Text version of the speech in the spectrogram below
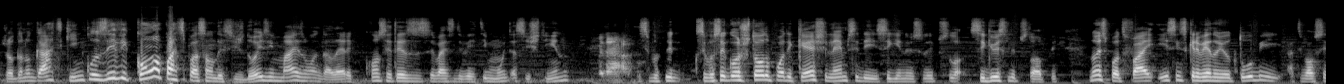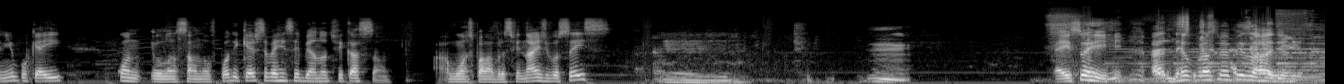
jogando Gartic, inclusive com a participação desses dois e mais uma galera que com certeza você vai se divertir muito assistindo. Se você, se você gostou do podcast, lembre-se de seguir, no seguir o Slipstop no Spotify e se inscrever no YouTube e ativar o sininho, porque aí quando eu lançar um novo podcast você vai receber a notificação. Algumas palavras finais de vocês? Hum. Hum. É isso aí. Até isso. o próximo episódio. É.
